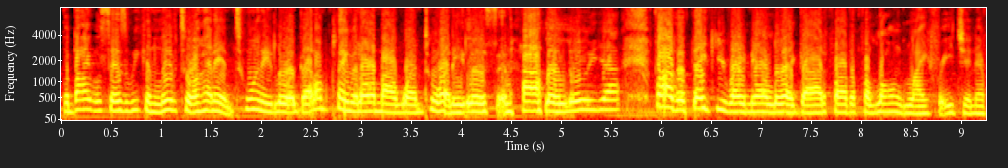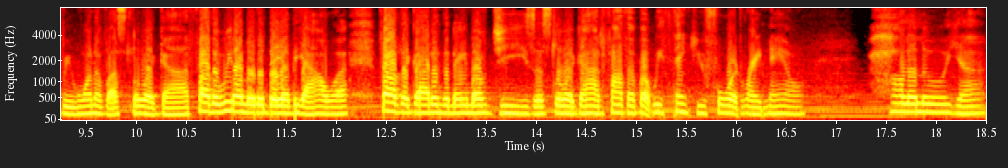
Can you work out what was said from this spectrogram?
The Bible says we can live to 120, Lord God. I'm claiming all my 120. Listen, hallelujah. Father, thank you right now, Lord God, Father, for long life for each and every one of us, Lord God. Father, we don't know the day or the hour, Father God, in the name of Jesus, Lord God, Father, but we thank you for it right now. Hallelujah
